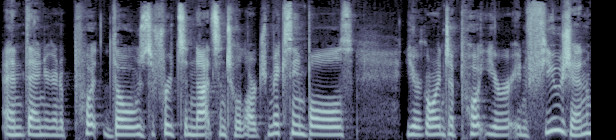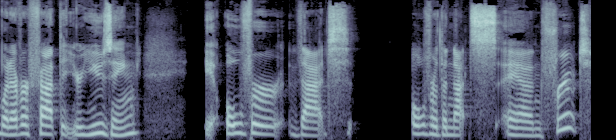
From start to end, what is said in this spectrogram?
And then you're going to put those fruits and nuts into a large mixing bowls. You're going to put your infusion, whatever fat that you're using, over that, over the nuts and fruit.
